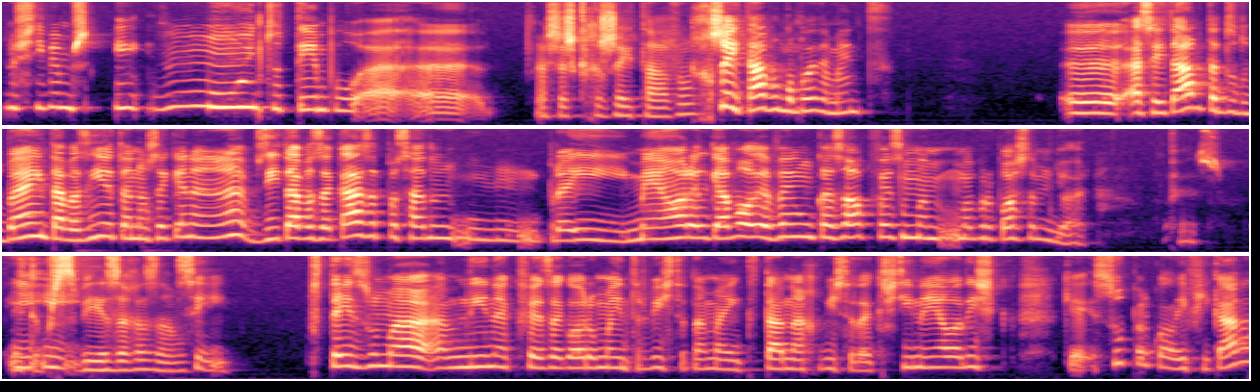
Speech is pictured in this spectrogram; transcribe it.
Nós estivemos em muito tempo a- a, Achas que rejeitavam? rejeitavam completamente. Eh, aceitavam, está tudo bem, está vazia, está não sei o quê, nananã. visitavas a casa, passado um, um, por aí meia hora, ligava, olha, vem um casal que fez uma, uma proposta melhor. Pois. E, E- tu e- percebias a razão. Sim. Tens uma menina que fez agora uma entrevista também, que está na revista da Cristina, e ela diz que, que é super qualificada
